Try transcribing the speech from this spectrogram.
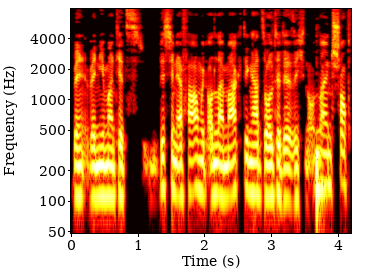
wenn, wenn jemand jetzt ein bisschen Erfahrung mit Online-Marketing hat, sollte der sich einen Online-Shop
